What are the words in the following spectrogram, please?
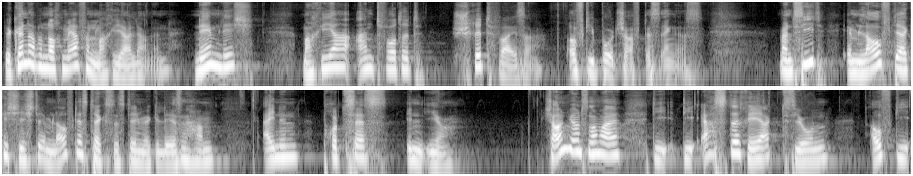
Wir können aber noch mehr von Maria lernen, nämlich Maria antwortet schrittweise auf die Botschaft des Engels. Man sieht im Lauf der Geschichte, im Lauf des Textes, den wir gelesen haben, einen Prozess in ihr. Schauen wir uns nochmal die, die erste Reaktion auf die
